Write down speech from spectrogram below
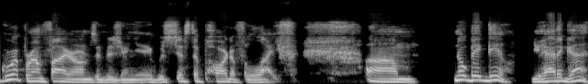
grew up around firearms in Virginia. It was just a part of life. Um, no big deal. You had a gun.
